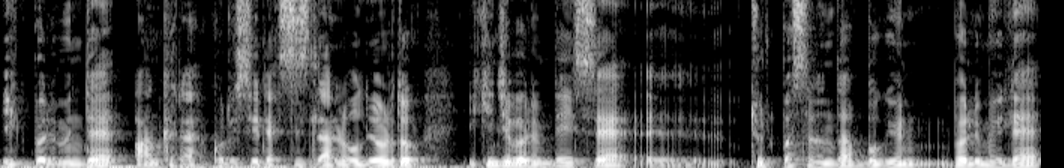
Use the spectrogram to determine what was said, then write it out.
İlk bölümünde Ankara kulisiyle sizlerle oluyorduk. İkinci bölümde ise e, Türk basınında bugün bölümüyle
